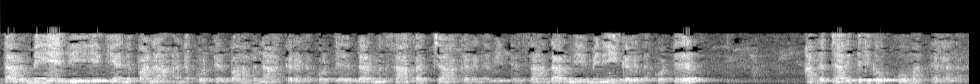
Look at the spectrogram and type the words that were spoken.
ධර්මයේදී ඒ කියන්නේ බණ අහනකොට භාවනා කරනකොට ධර්ම සාකච්ඡා කරන විට සහ ධර්මයේ මෙනෙහි කරනකොට අර චරිත ටික ඔක්කොම අත්හැරලා දාන්න.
